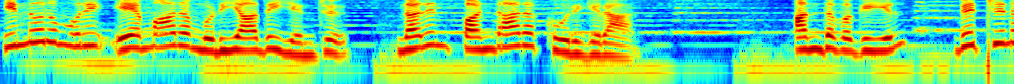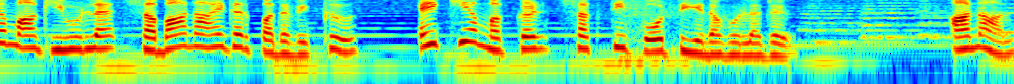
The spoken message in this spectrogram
இன்னொரு முறை ஏமாற முடியாது என்று நளின் பண்டார கூறுகிறார். அந்த வகையில் வெற்றிடமாகியுள்ள சபாநாயகர் பதவிக்கு ஐக்கிய மக்கள் சக்தி போட்டியிட உள்ளது. ஆனால்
